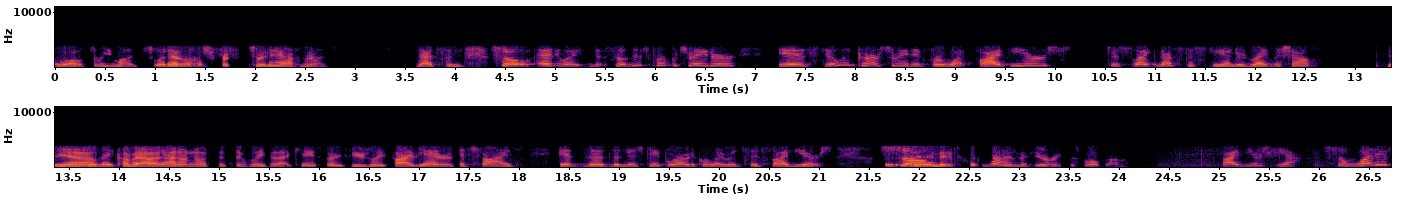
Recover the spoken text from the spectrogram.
Well, three months, Yeah, whatever almost right. two and a half Right. months. That's an, so anyway. Th- so this perpetrator is still incarcerated for what five years? Just like that's the standard, right, Michelle? Yeah. Until they come I mean, up again? I don't know specifically for that case, but it's usually five yes, years. it's five. It the the newspaper article I read said five years. So and they put what that in the hearing as well, Don. five years? Yeah. So what is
